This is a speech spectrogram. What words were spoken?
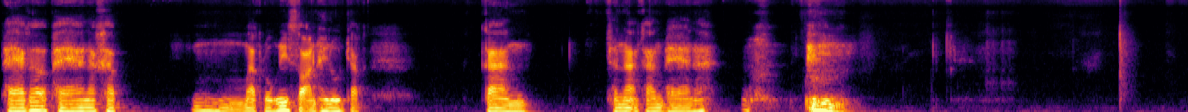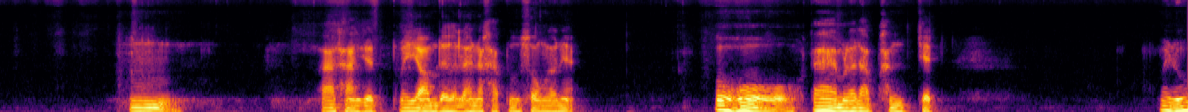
แพ้ก็แพ้นะครับ หมากรุกนี่สอนให้รู้จักการชนะการแพ้นะอืมท่าทางจะไม่ยอมเดินแล้วนะครับ ดูทรงแล้วเนี่ย โอ้โห แต้มระดับพันเจ็ด ไม่รู้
